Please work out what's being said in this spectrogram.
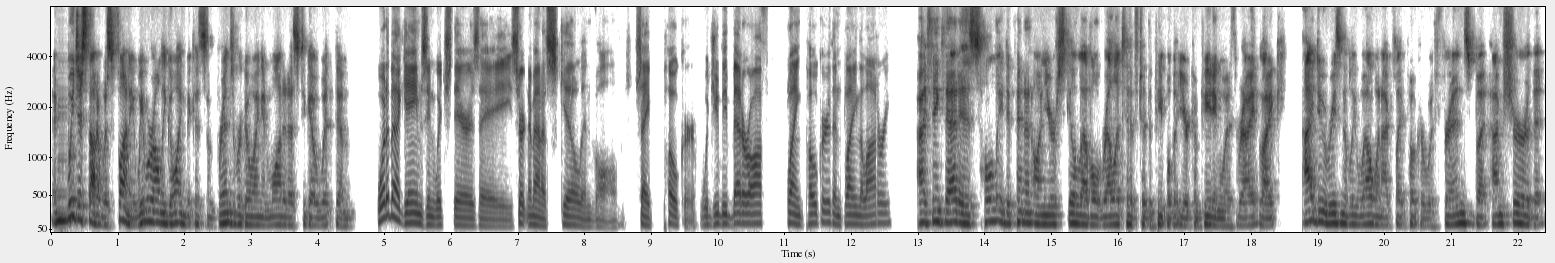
And we just thought it was funny. We were only going because some friends were going and wanted us to go with them. What about games in which there's a certain amount of skill involved, say poker? Would you be better off playing poker than playing the lottery? I think that is wholly dependent on your skill level relative to the people that you're competing with, right? Like I do reasonably well when I play poker with friends, but I'm sure that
